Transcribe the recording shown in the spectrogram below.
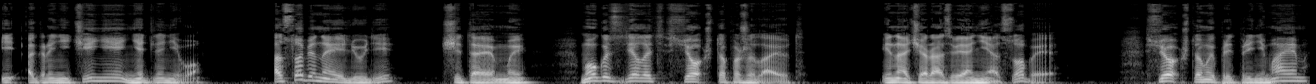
и ограничения не для него. Особенные люди, считаем мы, могут сделать все, что пожелают. Иначе разве они особые? Все, что мы предпринимаем,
